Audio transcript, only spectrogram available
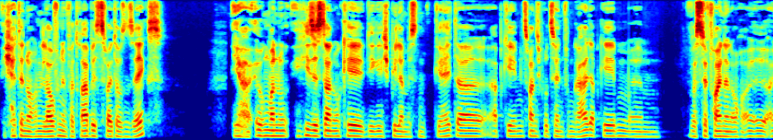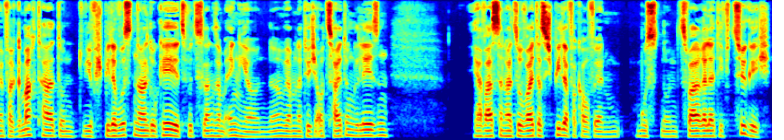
Ich hatte noch einen laufenden Vertrag bis 2006. Ja, irgendwann hieß es dann, okay, die Spieler müssen Gehälter abgeben, 20 Prozent vom Gehalt abgeben, ähm, was der Verein dann auch äh, einfach gemacht hat. Und wir Spieler wussten halt, okay, jetzt wird es langsam eng hier. Und ne, wir haben natürlich auch Zeitungen gelesen. Ja, war es dann halt so weit, dass Spieler verkauft werden mussten und zwar relativ zügig.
